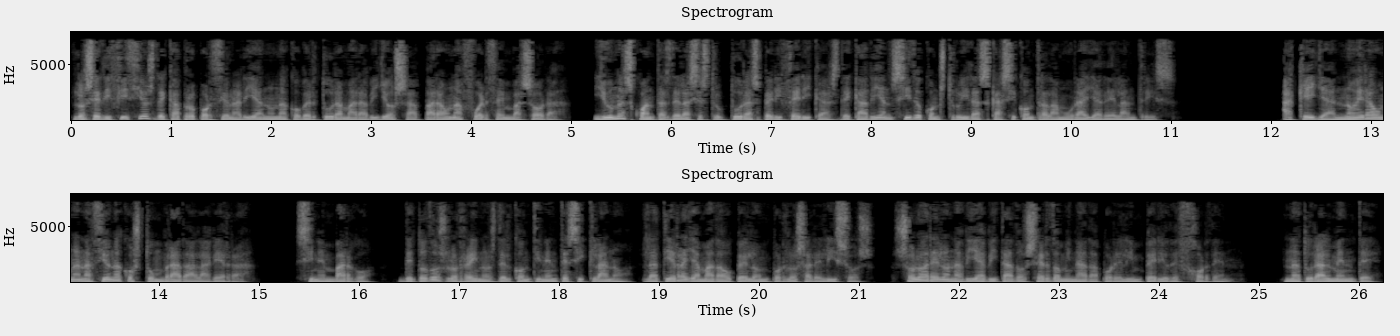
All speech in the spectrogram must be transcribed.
Los edificios de K proporcionarían una cobertura maravillosa para una fuerza invasora, y unas cuantas de las estructuras periféricas de K habían sido construidas casi contra la muralla de Elantris. Aquella no era una nación acostumbrada a la guerra. Sin embargo, de todos los reinos del continente ciclano, la tierra llamada Opelon por los arelisos, solo Arelon había evitado ser dominada por el imperio de Fjorden. Naturalmente,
